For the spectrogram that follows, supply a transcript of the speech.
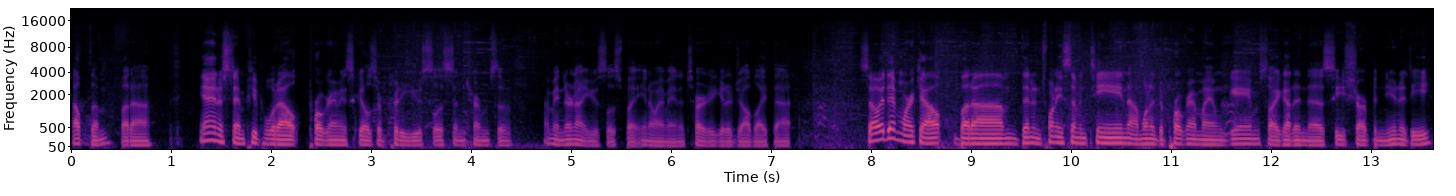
help them. But uh, yeah, I understand people without programming skills are pretty useless in terms of. I mean, they're not useless, but you know, I mean, it's hard to get a job like that. So it didn't work out. But um, then in 2017, I wanted to program my own game, so I got into C Sharp and Unity.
